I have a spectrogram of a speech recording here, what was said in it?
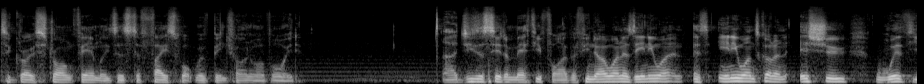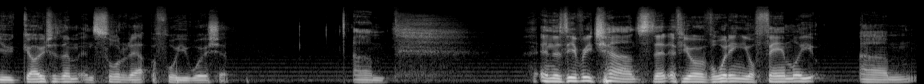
to grow strong families is to face what we've been trying to avoid. Uh, Jesus said in Matthew 5, if you know one as anyone, if anyone's got an issue with you, go to them and sort it out before you worship. Um, And there's every chance that if you're avoiding your family um,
